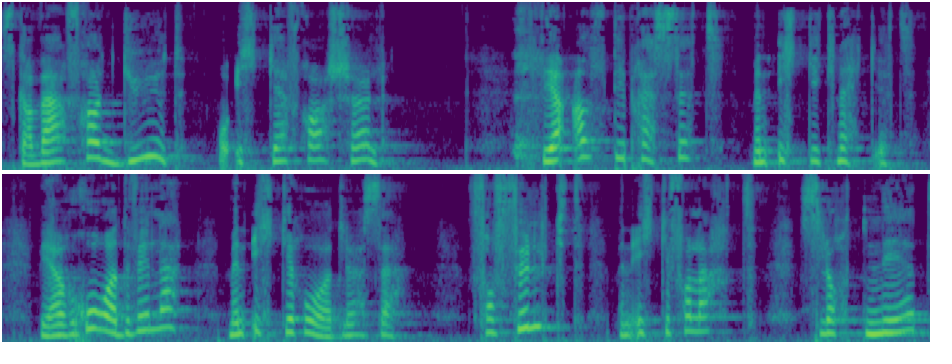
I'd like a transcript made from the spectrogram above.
skal være fra Gud og ikke fra oss sjøl. Vi er alltid presset, men ikke knekket. Vi er rådville, men ikke rådløse. Forfulgt, men ikke forlatt. Slått ned,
